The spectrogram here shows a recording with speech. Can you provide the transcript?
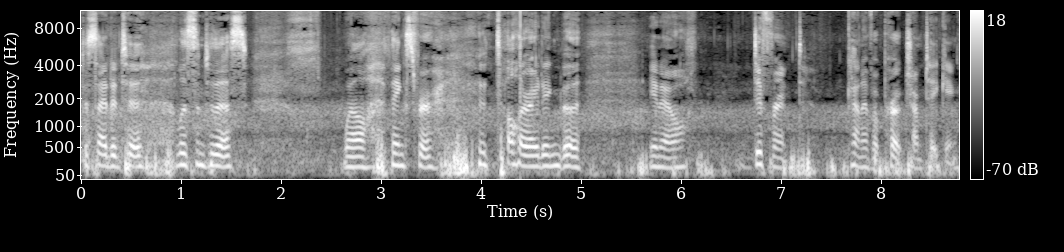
decided to listen to this, well, thanks for tolerating the, you know, different kind of approach I'm taking.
